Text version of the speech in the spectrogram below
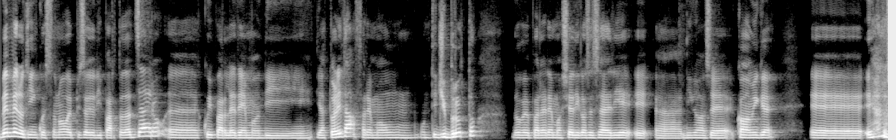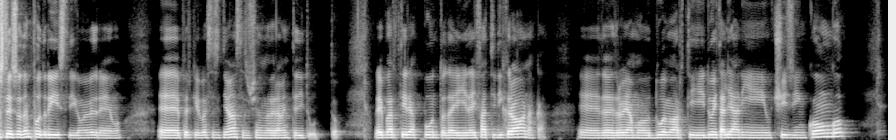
Benvenuti in questo nuovo episodio di Parto da Zero, eh, qui parleremo di, di attualità, faremo un, un, TG brutto dove parleremo sia di cose serie e eh, di cose comiche e, e, allo stesso tempo tristi, come vedremo, eh, perché questa settimana sta succedendo veramente di tutto. Vorrei partire appunto dai, dai fatti di cronaca, eh, dove troviamo due morti, due italiani uccisi in Congo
